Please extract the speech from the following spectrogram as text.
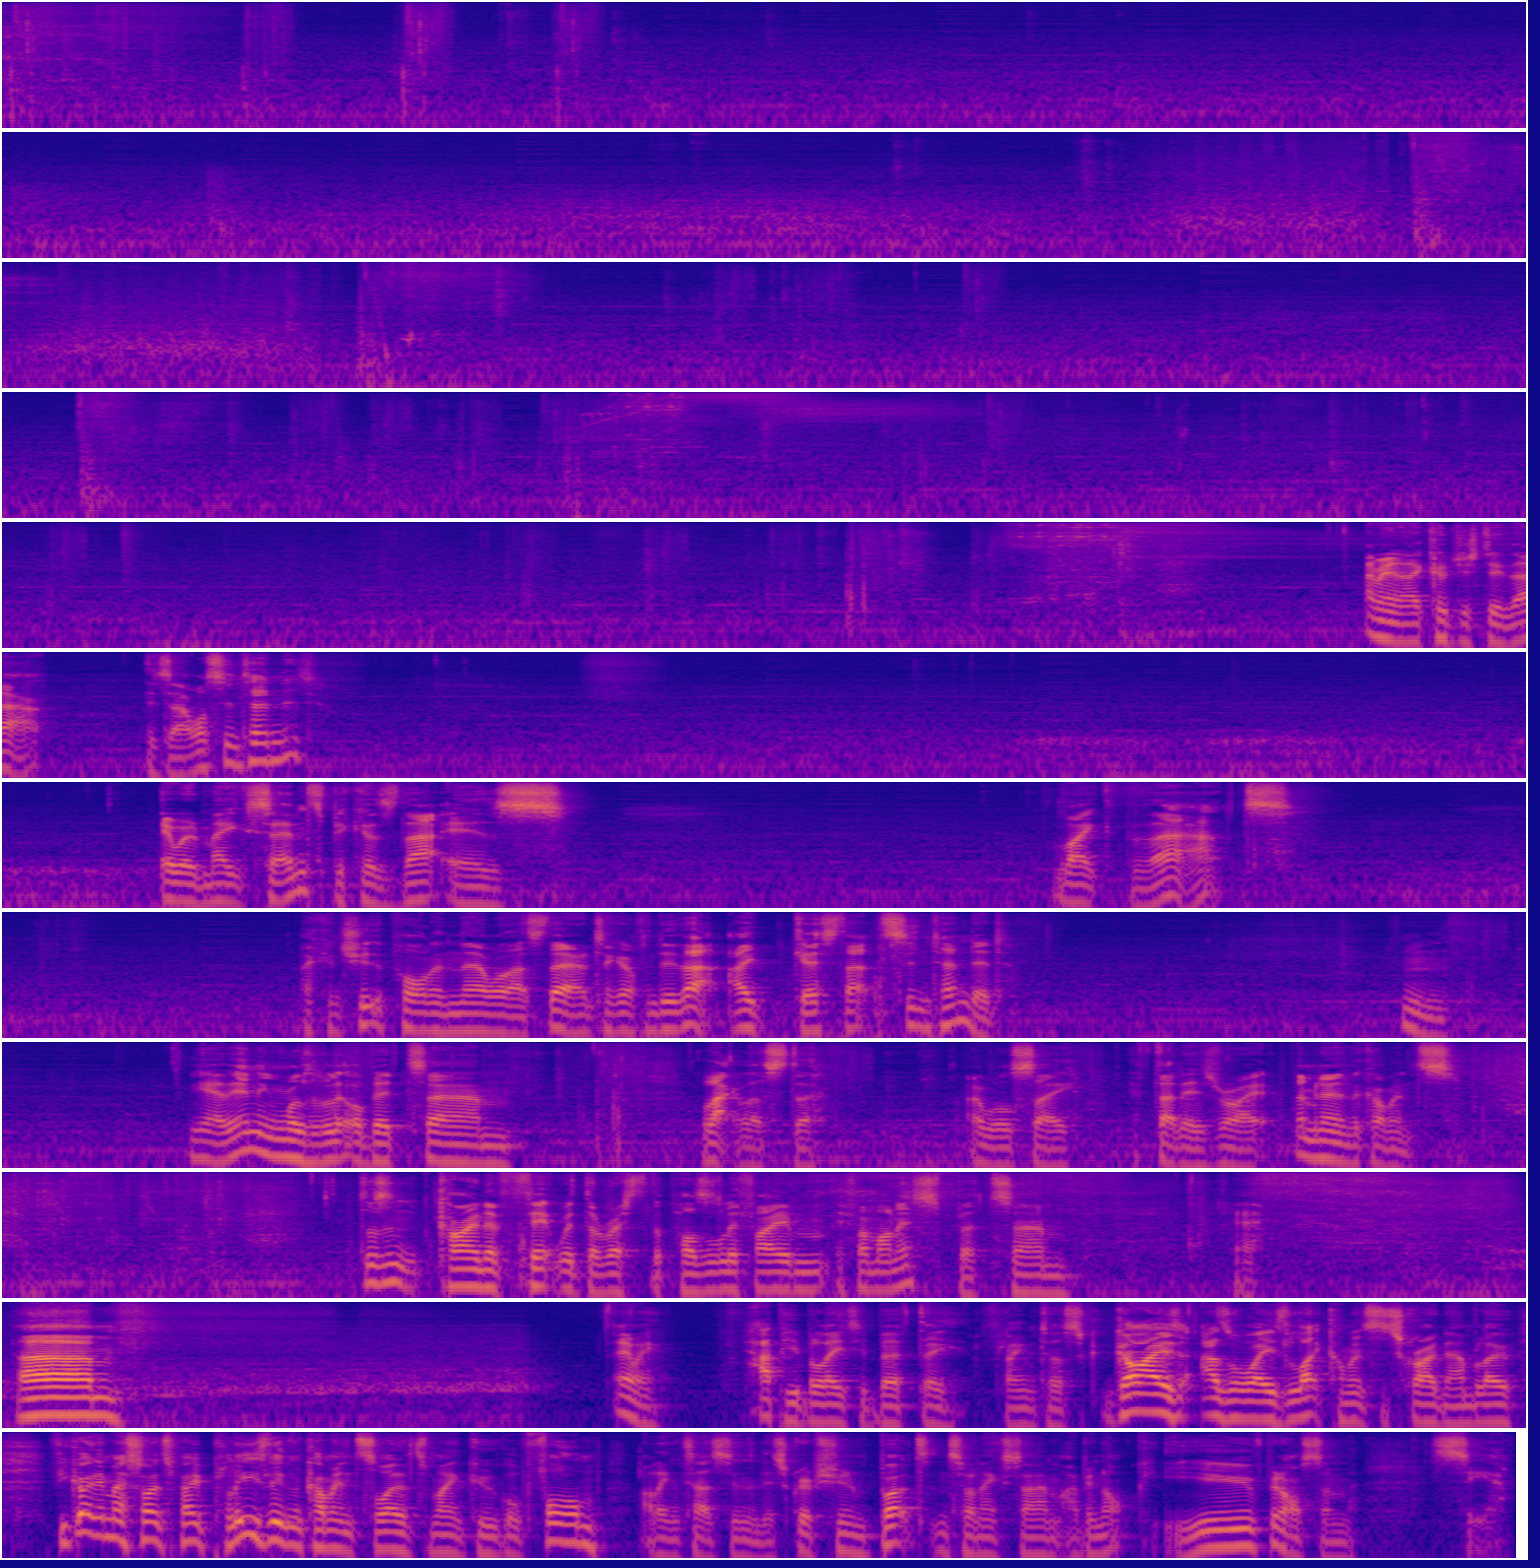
I mean, I could just do that. Is that what's intended? It would make sense because that is like that. I can shoot the pawn in there while that's there and take off and do that. I guess that's intended. Hmm. Yeah, the ending was a little bit um, lackluster, I will say if that is right. Let me know in the comments. Doesn't kind of fit with the rest of the puzzle if I'm if I'm honest, but um, yeah. Um. Anyway, happy belated birthday, Flame Tusk. Guys, as always, like, comment, subscribe down below. If you've got any messages to pay, please leave in the comments so over to my Google form. I'll link to that in the description. But until next time, I've been Nock. You've been awesome. See ya.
